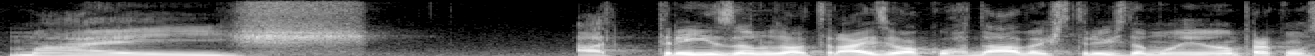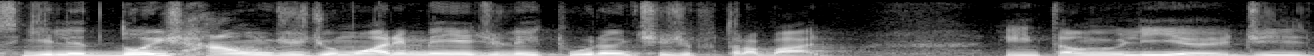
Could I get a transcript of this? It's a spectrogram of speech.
Mas há três anos atrás eu acordava às três da manhã para conseguir ler dois rounds de uma hora e meia de leitura antes de ir para o trabalho. Então eu lia de.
